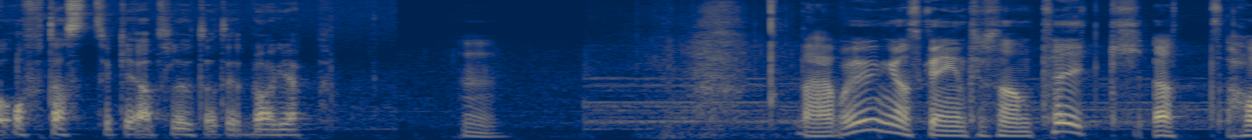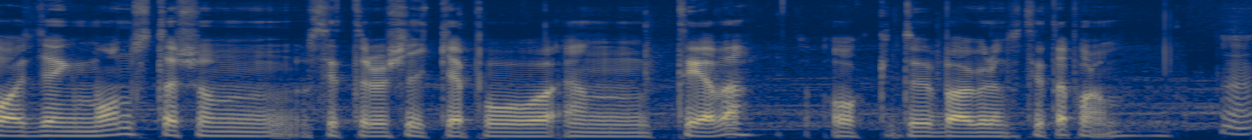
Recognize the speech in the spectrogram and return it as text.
oftast tycker jag absolut att det är ett bra grepp. Mm. Det här var ju en ganska intressant take att ha ett gäng monster som sitter och kikar på en TV och du bara går runt och tittar på dem. Mm.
